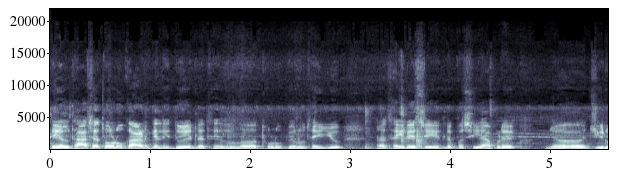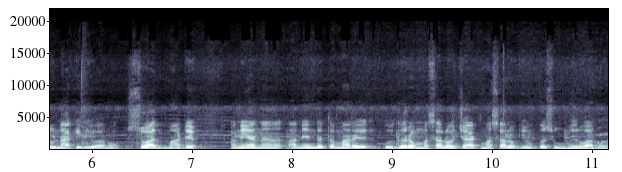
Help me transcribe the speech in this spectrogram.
તેલ થશે થોડું કારણ કે લીધું એટલે તેલ થોડું પેલું થઈ ગયું થઈ રહેશે એટલે પછી આપણે જીરું નાખી દેવાનું સ્વાદ માટે. અને આના આની અંદર તમારે કોઈ ગરમ મસાલો ચાટ મસાલો કે એવું કશું ઉમેરવાનું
